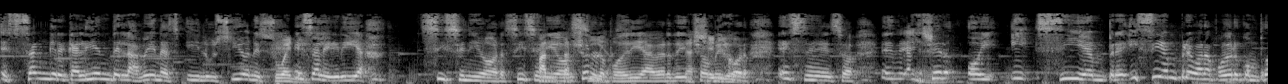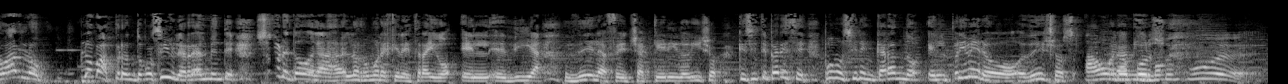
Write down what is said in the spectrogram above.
es, sangre caliente en las venas, ilusiones, es alegría. Sí, señor, sí, señor. Yo no lo podría haber dicho mejor. Es eso. Es de ayer, hoy y siempre. Y siempre van a poder comprobarlo lo más pronto posible, realmente. Sobre todo los rumores que les traigo el, día de la fecha, querido Guillo. Que si te parece, podemos ir encarando el primero de ellos ahora mismo. Por supuesto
